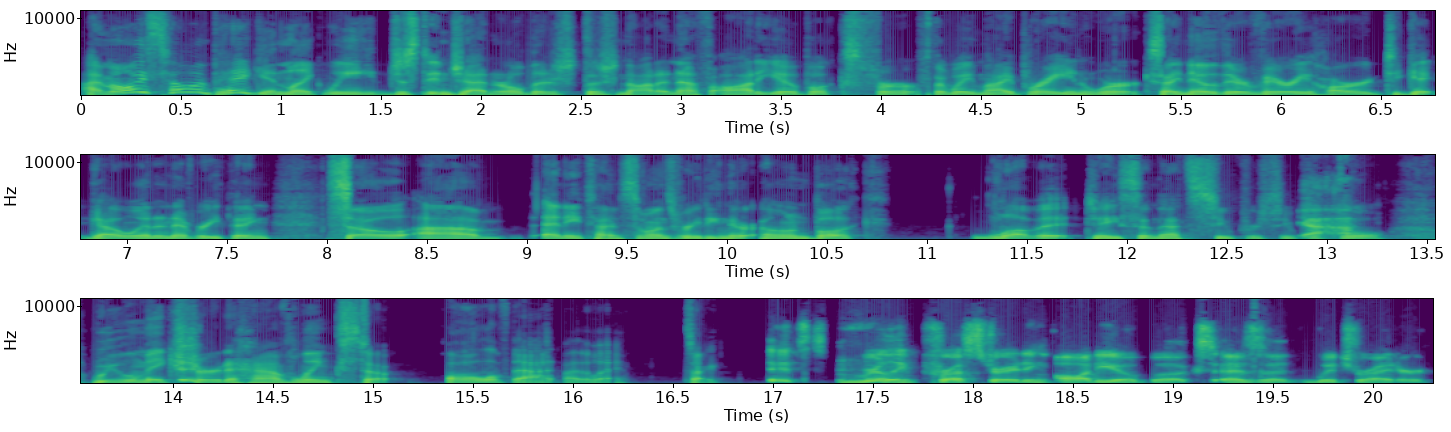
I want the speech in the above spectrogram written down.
I'm always telling Pagan like we just in general there's there's not enough audiobooks for, for the way my brain works. I know they're very hard to get going and everything. So um, anytime someone's reading their own book, love it, Jason. That's super super yeah. cool. We will make sure to have links to all of that. By the way, sorry. It's mm-hmm. really frustrating audiobooks as a witch writer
